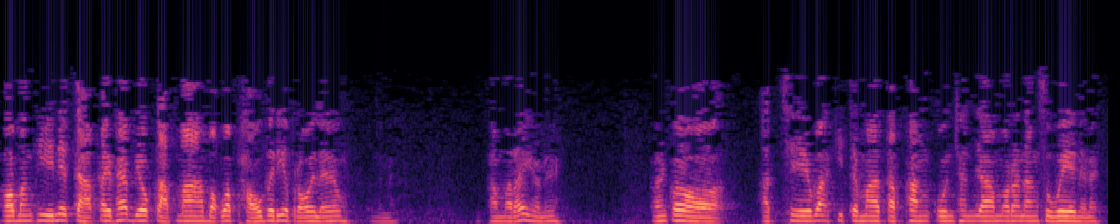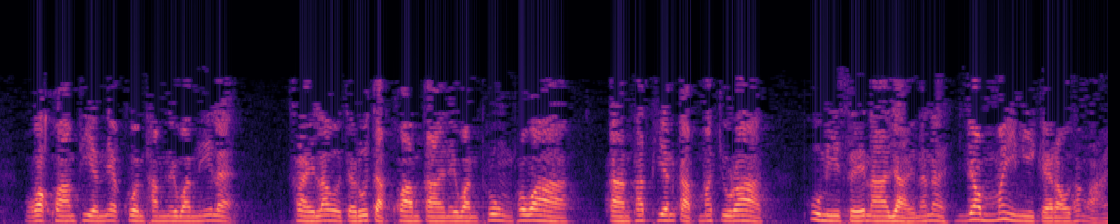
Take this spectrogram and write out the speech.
พอบางทีเนี่ยจากไปแป๊บเดียวกลับมา บอกว่าเผาไปเรียบร้อยแล้วทำอะไรกันเนี่ยมันก็อัจเชวะกิจมาตับพังโกนชัญญามรณังสุเวเนี่ยนะบอกว่าความเพียรเนี่ยควรทำในวันนี้แหละ ใครเล่าจะรู้จักความตายในวันพรุ่ง เพราะว่าการพัดเพียรกับมัจจุราช ผู้มีเสนาใหญ่นั้นนะย่อมไม่มีแก่เราทั้งหลาย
